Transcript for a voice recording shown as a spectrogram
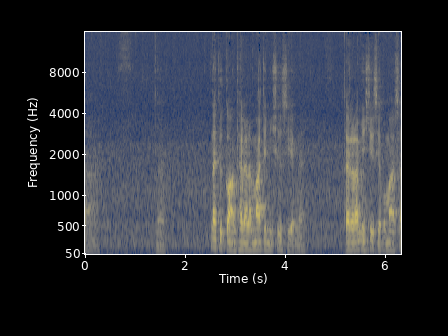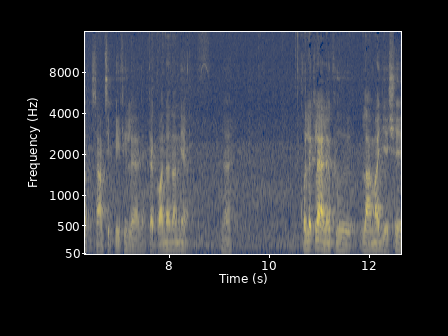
นานะนั่นคือก่อนไทยรามาจะมีชื่อเสียงนะไทยรามีชื่อเสียงประมาณสักสามสิบปีที่แล้วเนี่ยแต่ก่อนหน้านั้นเนี่ยนะคนแรกๆแล้วคือลามาเยเช่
